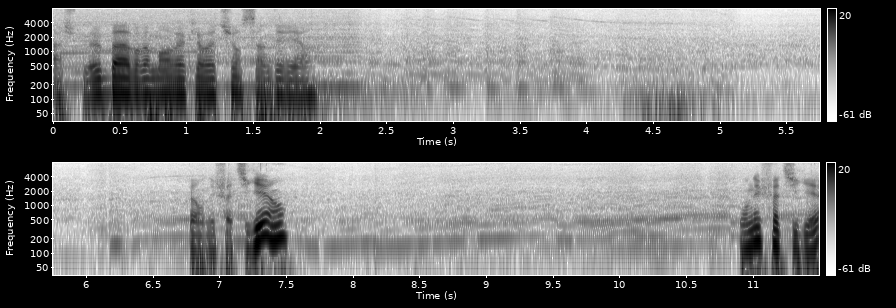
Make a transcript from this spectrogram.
Ah, je me bats vraiment avec la voiture, c'est un délire. Ben, on est fatigué, hein. On est fatigué.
